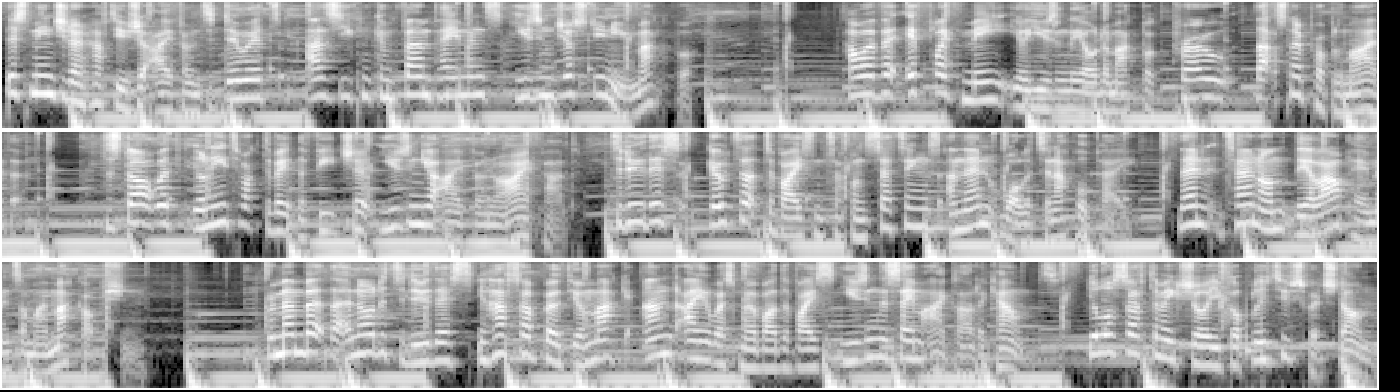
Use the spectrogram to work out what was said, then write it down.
This means you don't have to use your iPhone to do it, as you can confirm payments using just your new MacBook. However, if like me, you're using the older MacBook Pro, that's no problem either. To start with, you'll need to activate the feature using your iPhone or iPad. To do this, go to that device and tap on Settings and then Wallet and Apple Pay. Then turn on the Allow Payments on my Mac option. Remember that in order to do this, you'll have to have both your Mac and iOS mobile device using the same iCloud account. You'll also have to make sure you've got Bluetooth switched on.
